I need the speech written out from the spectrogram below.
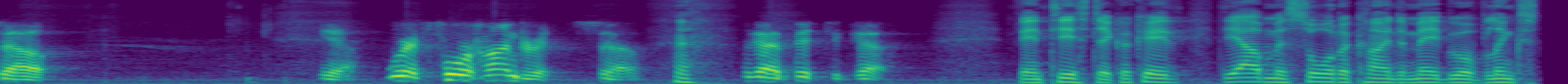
So yeah, we're at 400, so we got a bit to go. Fantastic. Okay, the album is sort of kind of maybe we'll have links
